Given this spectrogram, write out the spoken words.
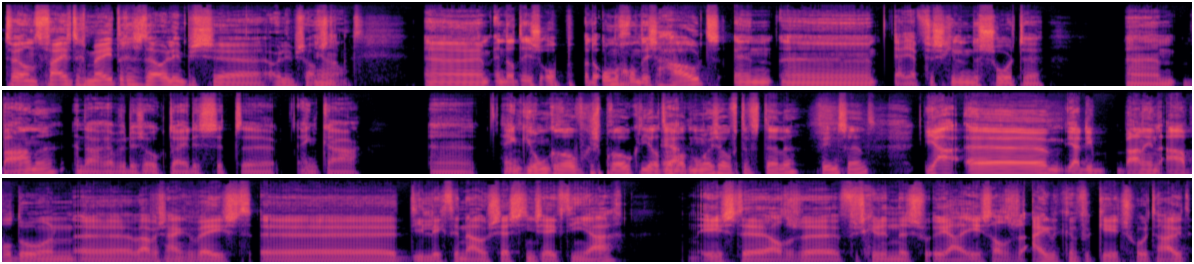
250 meter is de Olympische, uh, Olympische afstand. Ja. Um, en dat is op de ondergrond is hout. En uh, ja, je hebt verschillende soorten um, banen. En daar hebben we dus ook tijdens het uh, NK Henk Jonker over gesproken. Die had er Ja. wat moois over te vertellen. Vincent? Ja, ehm, ja, die baan in Apeldoorn, eh, waar we zijn geweest, eh, die ligt er nou 16, 17 jaar. En Eerst hadden ze verschillende, ja, eerst hadden ze eigenlijk een verkeerd soort hout,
